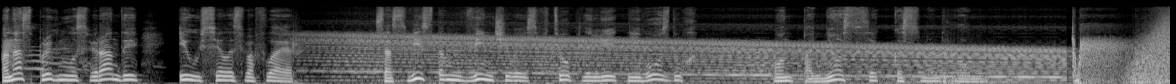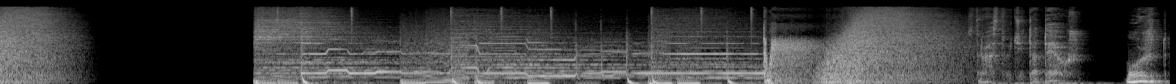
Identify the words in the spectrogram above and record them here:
Она спрыгнула с веранды и уселась во флайер. Со свистом, ввинчиваясь в теплый летний воздух, он понесся к космодрому. Может,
